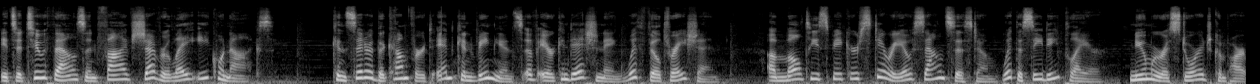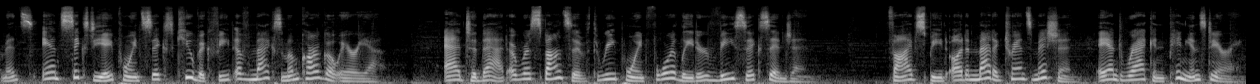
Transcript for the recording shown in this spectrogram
It's a 2005 Chevrolet Equinox. Consider the comfort and convenience of air conditioning with filtration, a multi-speaker stereo sound system with a CD player, numerous storage compartments, and 68.6 cubic feet of maximum cargo area. Add to that a responsive 3.4-liter V6 engine, 5-speed automatic transmission, and rack and pinion steering,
